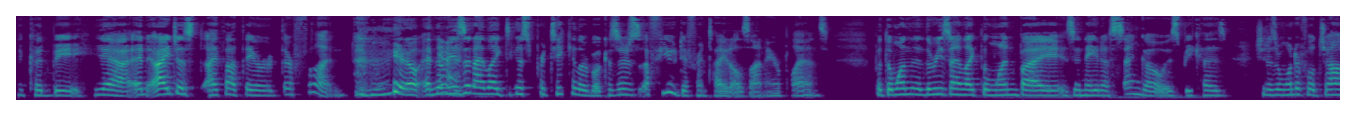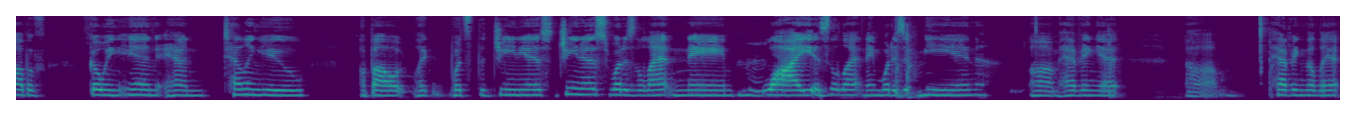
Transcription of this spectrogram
It could be, yeah. And I just I thought they were they're fun, Mhm. you know. And the Yeah. reason I liked this particular book because there's a few different titles on airplanes, but the one the reason I like the one by Zenaida Sengo is because she does a wonderful job of going in and telling you about like what's the genius genus, what is the Latin name, Mhm. why is the Latin name, what does it mean, um, having it, um, having the la-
